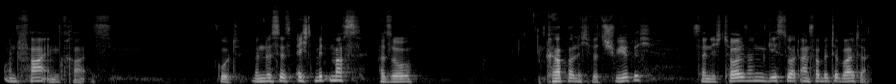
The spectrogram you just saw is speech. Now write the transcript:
Und fahr im Kreis. Gut, wenn du das jetzt echt mitmachst, also körperlich wird es schwierig, fände ich toll, dann gehst du halt einfach bitte weiter.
